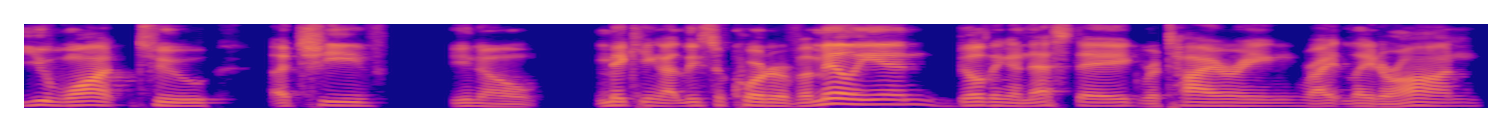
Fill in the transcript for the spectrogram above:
you want to achieve, you know, making at least a quarter of a million, building a nest egg, retiring right later on,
